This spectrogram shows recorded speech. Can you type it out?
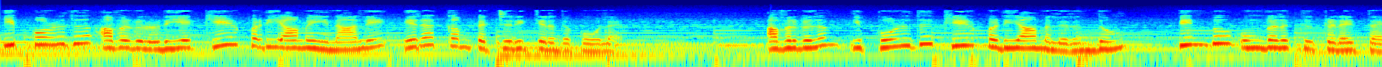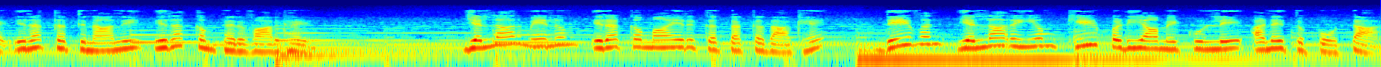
இப்பொழுது அவர்களுடைய கீழ்ப்படியாமையினாலே இரக்கம் பெற்றிருக்கிறது போல அவர்களும் இப்பொழுது கீழ்ப்படியாமல் இருந்தும் பின்பு உங்களுக்கு கிடைத்த இரக்கத்தினாலே இரக்கம் பெறுவார்கள். எல்லார் மேலும் இரக்கமாயிருக்கத்தக்கதாக தேவன் எல்லாரையும் கீழ்ப்படியாமைக்குள்ளே அணைத்து போட்டார்.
